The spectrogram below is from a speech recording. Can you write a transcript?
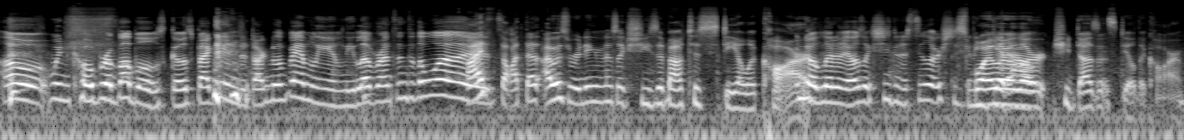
oh, when Cobra Bubbles goes back in to talk to the family and Lilo runs into the woods. I thought that I was reading and I was like, she's about to steal a car. no, literally, I was like, she's gonna steal her. She's gonna Spoiler get alert: she doesn't steal the car.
